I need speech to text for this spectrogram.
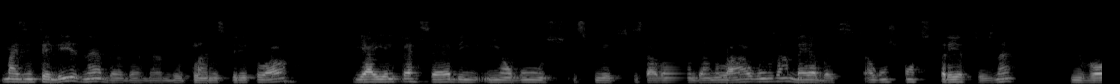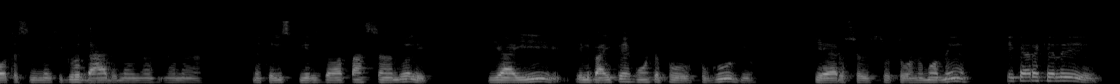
mais infeliz, né, da, da, do plano espiritual, e aí ele percebe em, em, alguns espíritos que estavam andando lá alguns amebas, alguns pontos pretos, né? Em volta, assim, meio que grudado na, na, na, naquele espírito que estava passando ali. E aí ele vai e pergunta para o Gúbio, que era o seu instrutor no momento, o que, que era aquele,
